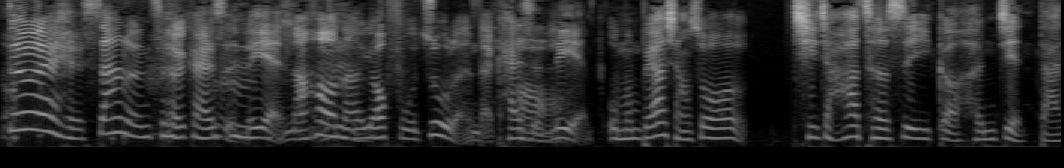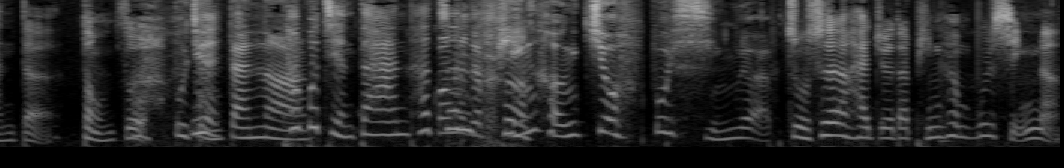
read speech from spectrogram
对，三轮车开始练，然后呢，有辅助人的开始练，我们不要想说。骑脚踏车是一个很简单的动作，不简单呐，它不简单，它真的平衡就不行了。主持人还觉得平衡不行呢。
